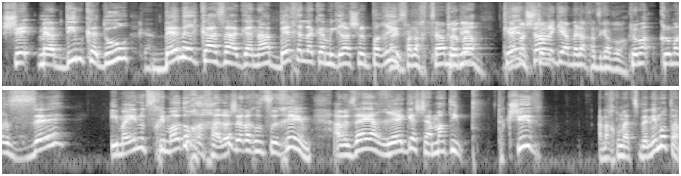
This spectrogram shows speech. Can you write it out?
שמאבדים כדור כן. במרכז ההגנה, בחלק המגרש של פריז. חיפה לחצה מדהים. כן, גם השער הגיע מלחץ גבוה. כלומר, כלומר זה, אם היינו צריכים עוד הוכחה, לא שאנחנו צריכים, אבל זה היה רגע שאמרתי, תקשיב, אנחנו מעצבנים אותם.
